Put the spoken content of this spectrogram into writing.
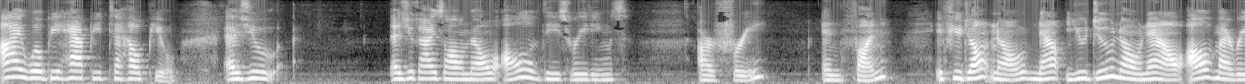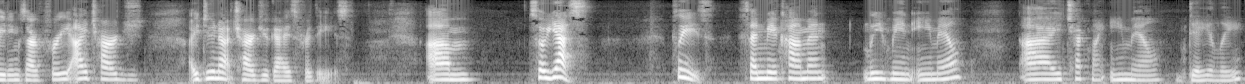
I will be happy to help you. As you, as you guys all know, all of these readings are free and fun. If you don't know, now you do know now, all of my readings are free. I charge, I do not charge you guys for these. Um, so yes, please send me a comment, leave me an email. I check my email daily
